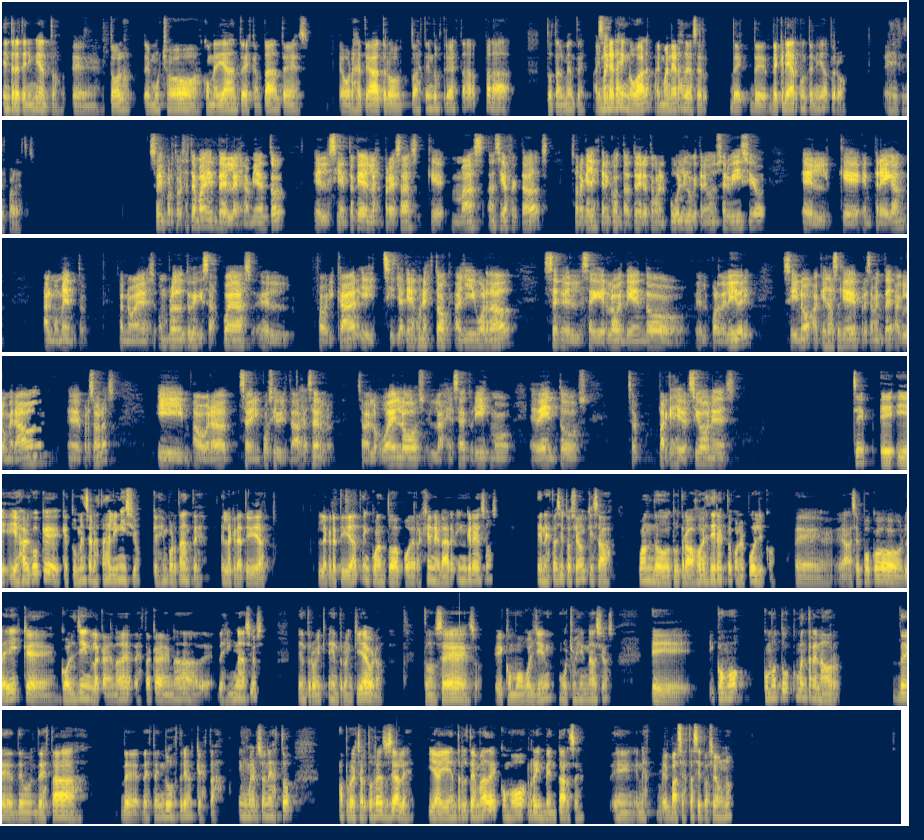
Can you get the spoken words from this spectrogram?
entretenimiento. Eh, todos eh, muchos comediantes, cantantes, obras de teatro, toda esta industria está parada totalmente. Hay maneras de innovar, hay maneras de hacer, de, de, crear contenido, pero es difícil para estos. Sí, por todo ese tema del aislamiento, el, siento que las empresas que más han sido afectadas son aquellas que tienen contacto directo con el público, que tienen un servicio el que entregan al momento. O sea, no es un producto que quizás puedas el, fabricar y si ya tienes un stock allí guardado, el seguirlo vendiendo el por delivery, sino aquellas que precisamente aglomeraban eh, personas y ahora se ven imposibilitadas de hacerlo. O sea, los vuelos, la agencia de turismo, eventos, parques de diversiones, Sí, y, es algo que, tú mencionaste al inicio, que es importante, en la creatividad. La creatividad en cuanto a poder generar ingresos en esta situación, quizás cuando tu trabajo es directo con el público. Eh, hace poco leí que Gold Gym, la cadena de, esta cadena de, gimnasios, entró en, entró en quiebra. Entonces, como Gold Gym, muchos gimnasios, y cómo, cómo tú como entrenador de, de, esta, de, de, esta industria que estás inmerso en esto, aprovechar tus redes sociales. Y ahí entra el tema de cómo reinventarse en, en, base a esta situación, ¿no?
